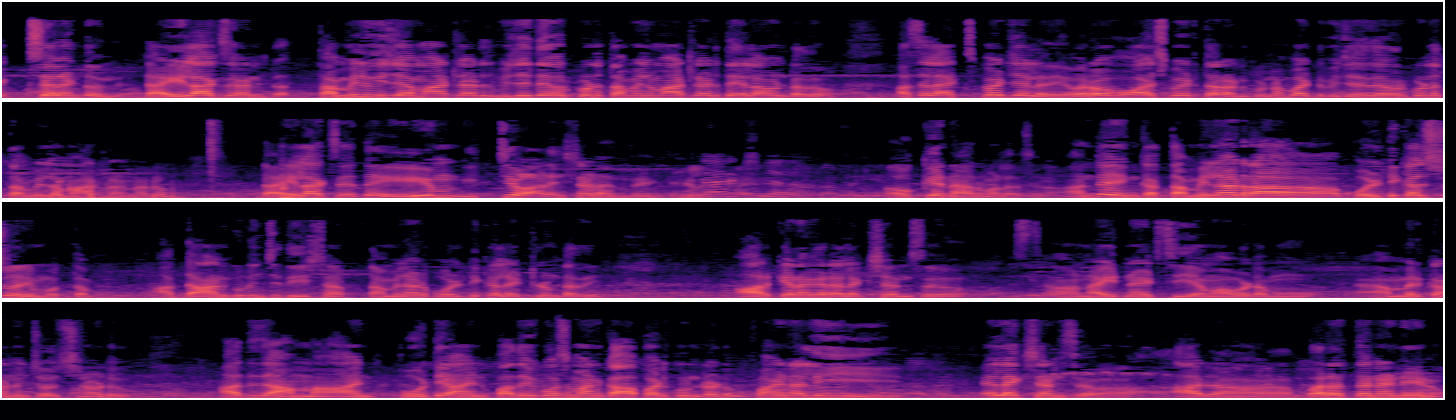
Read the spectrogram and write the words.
ఎక్సలెంట్ ఉంది. డైలాగ్స్ అని తమిళ్ విజయ్ మాట్లాడు విజయ్ దేవరకొండ తమిళ్ మాట్లాడితే ఎలా ఉంటుందో అసలు ఎక్స్పెక్ట్ చేయలేదు. ఎవరో వాయిస్ పెడతారు అనుకున్నా బట్ విజయ్ దేవరకొండ తమిళ్ళో మాట్లాడినారు. డైలాగ్స్ అయితే ఏం ఇచ్చి వాడేసినాడు అంతే ఇంకా ఓకే నార్మల్ అసలు. అంటే ఇంకా తమిళనాడు రా పొలిటికల్ స్టోరీ మొత్తం. దాని గురించి తీసిన తమిళనాడు పొలిటికల్ ఎట్లుంటుంది? RK Nagar elections night night CM అవ్వడము అమెరికా నుంచి వచ్చినాడు. అది ఆయన పోటీ ఆయన పదవి కోసం ఆయన కాపాడుకుంటాడు. ఫైనలీ elections Bharat Ane Nenu.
